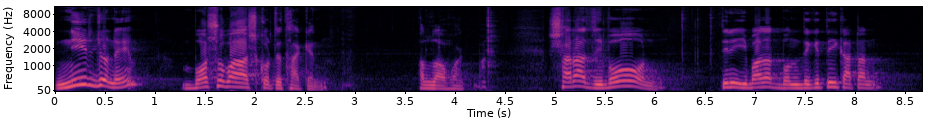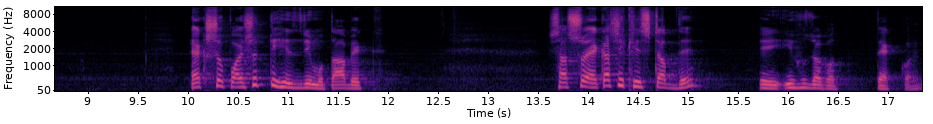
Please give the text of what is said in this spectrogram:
নির্জনে বসবাস করতে থাকেন। আল্লাহ আকবার। সারা জীবন তিনি ইবাদত বন্দিগিতেই কাটান। একশো পঁয়ষট্টি হিজড়ি মোতাবেক সাতশো একাশি খ্রিস্টাব্দে এই ইহু জগৎ ত্যাগ করেন।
